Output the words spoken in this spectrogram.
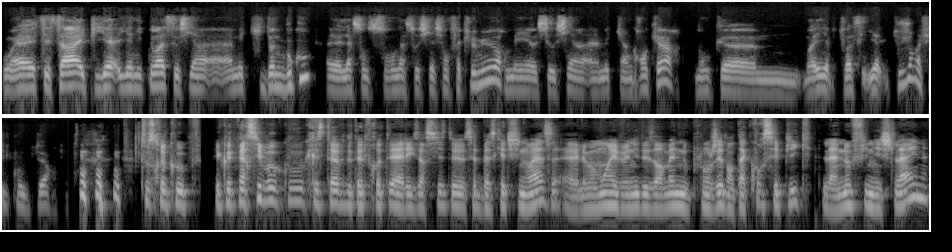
Ouais, c'est ça. Et puis Yannick Noah, c'est aussi un, mec qui donne beaucoup. Euh, là, son, association Faites le mur, mais euh, c'est aussi un, mec qui a un grand cœur. Donc, euh, ouais, il y a toujours un fil conducteur. Tout se recoupe. Écoute, merci beaucoup Christophe de t'être frotté à l'exercice de cette basket chinoise. le moment est venu désormais de nous plonger dans ta course épique, la No Finish Line.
